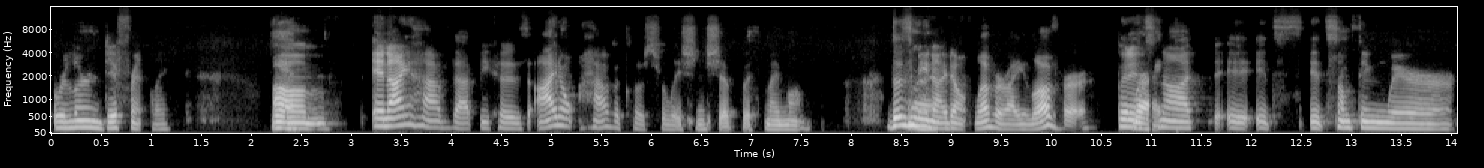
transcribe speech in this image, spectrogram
or learn differently Yeah. um and i have that because i don't have a close relationship with my mom doesn't mean i don't love her i love her but it's Right. not it, it's it's something where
